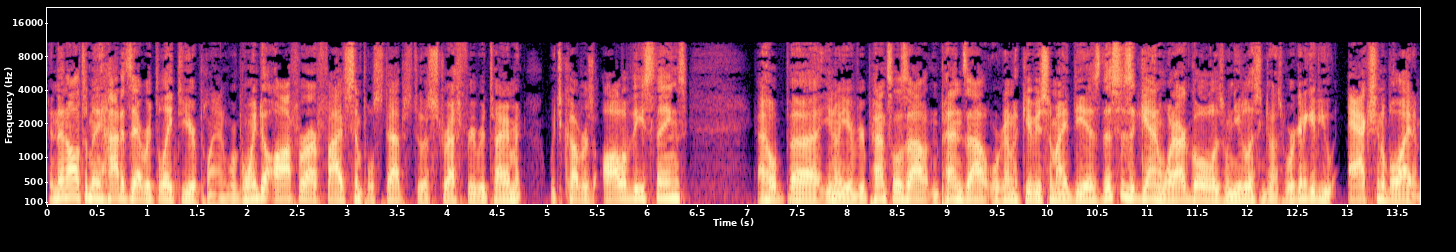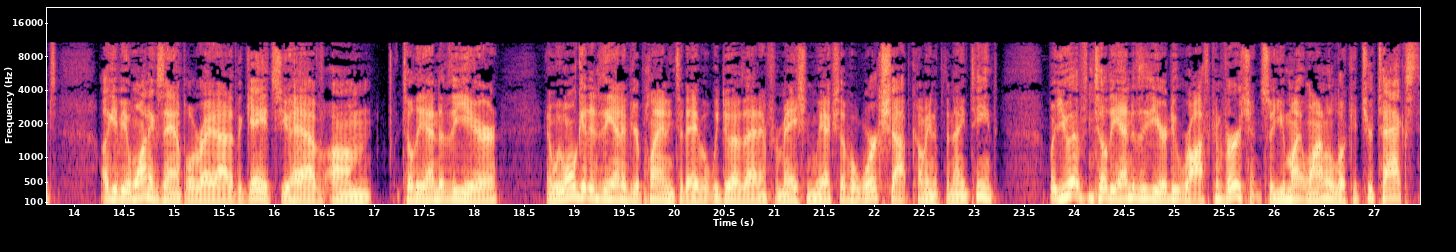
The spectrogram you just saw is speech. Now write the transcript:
And then ultimately, how does that relate to your plan? We're going to offer our five simple steps to a stress free retirement, which covers all of these things. I hope uh, you know you have your pencils out and pens out. We're going to give you some ideas. This is again what our goal is when you listen to us. We're going to give you actionable items. I'll give you one example right out of the gates. You have um, till the end of the year, and we won't get into the end of your planning today, but we do have that information. We actually have a workshop coming up the 19th. But you have until the end of the year to do Roth conversion. So you might want to look at your tax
